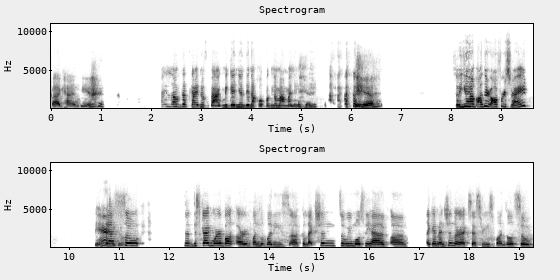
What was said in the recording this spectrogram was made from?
bag handy. I love that kind of bag. May ganyan din ako pag namamalengke. yeah. So you have other offers, right? There Yes. So to describe more about our Bundle Buddies uh, collection, so we mostly have, um, like I mentioned, our accessories bundle. So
